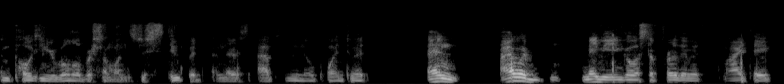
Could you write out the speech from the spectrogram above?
imposing your will over someone is just stupid, and there's absolutely no point to it. And I would maybe even go a step further with my take.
